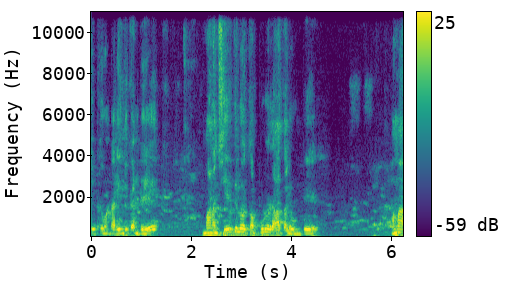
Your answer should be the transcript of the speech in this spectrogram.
చెప్తూ ఉంటారు. ఎందుకంటే మన చేతిలో తప్పుడు రాతలు ఉంటే అమ్మా?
